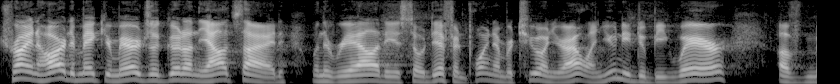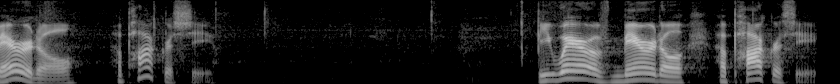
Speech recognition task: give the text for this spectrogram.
trying hard to make your marriage look good on the outside when the reality is so different. Point number two on your outline you need to beware of marital hypocrisy. Beware of marital hypocrisy.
